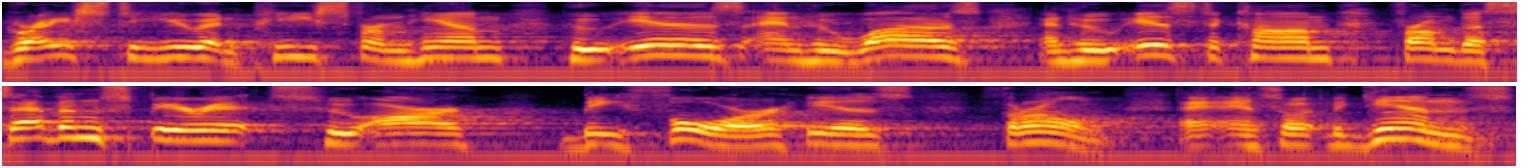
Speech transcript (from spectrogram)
grace to you and peace from him who is and who was and who is to come, from the seven spirits who are before his throne. And, and so it begins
